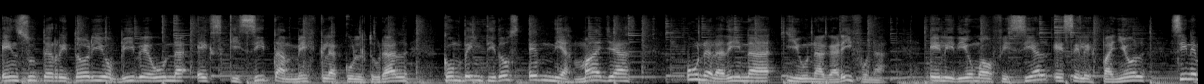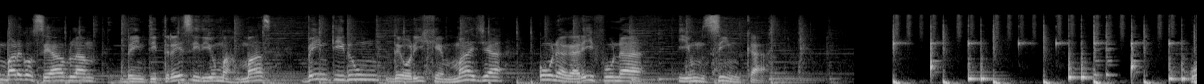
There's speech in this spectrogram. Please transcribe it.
En su territorio vive una exquisita mezcla cultural con 22 etnias mayas, una ladina y una garífuna. El idioma oficial es el español, sin embargo se hablan 23 idiomas más, 21 de origen maya, una garífuna y un cinca.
